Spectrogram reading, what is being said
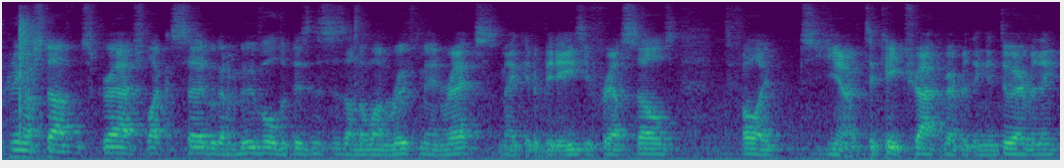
pretty much start from scratch. Like I said, we're going to move all the businesses under one roof, me and Rex, make it a bit easier for ourselves to follow, you know, to keep track of everything and do everything.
